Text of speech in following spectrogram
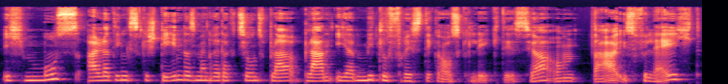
Ich muss allerdings gestehen, dass mein Redaktionsplan eher mittelfristig ausgelegt ist, ja. Und da ist vielleicht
